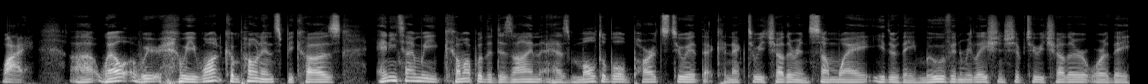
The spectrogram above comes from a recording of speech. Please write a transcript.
Why? Uh, well, we, we want components because anytime we come up with a design that has multiple parts to it that connect to each other in some way, either they move in relationship to each other or they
